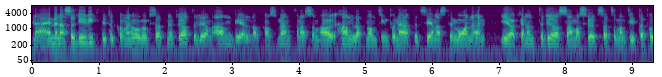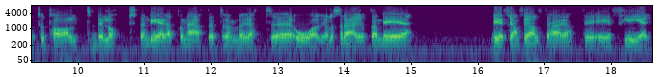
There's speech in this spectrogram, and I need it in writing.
Nej, men alltså det är viktigt att komma ihåg också att nu pratar vi om andelen av konsumenterna som har handlat någonting på nätet senaste månaden. Jag kan inte dra samma slutsats om man tittar på totalt belopp spenderat på nätet under ett eh, år eller sådär, utan det är det är framför allt det här att det är fler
